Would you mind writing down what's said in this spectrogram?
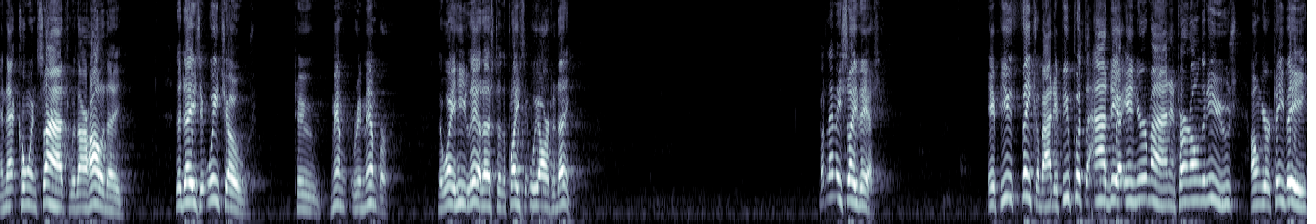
And that coincides with our holiday. The days that we chose to mem- remember the way He led us to the place that we are today. But let me say this. If you think about it, if you put the idea in your mind and turn on the news on your TV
